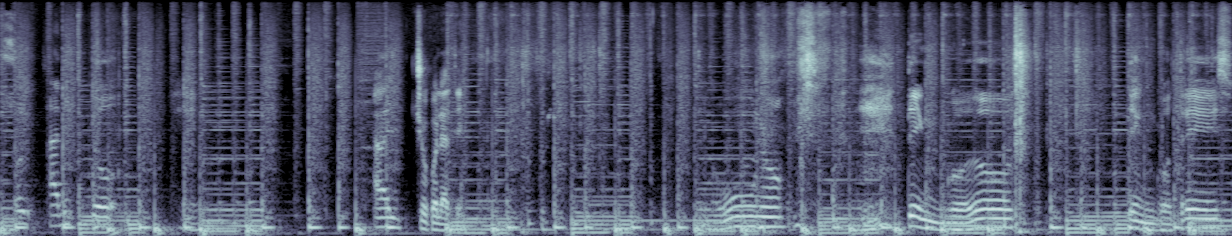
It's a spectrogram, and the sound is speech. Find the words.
soy adicto eh, al chocolate. Tengo uno, tengo dos, tengo tres,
